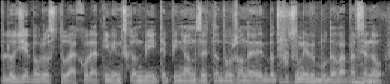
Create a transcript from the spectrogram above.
ludzie po prostu akurat nie wiem skąd mieli te pieniądze to odłożone, bo w sumie wybudowa basenu hmm.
